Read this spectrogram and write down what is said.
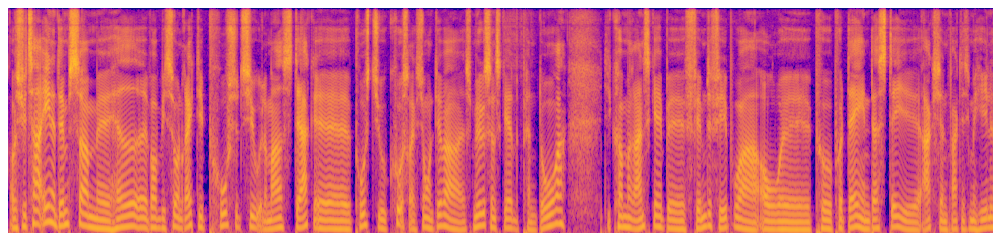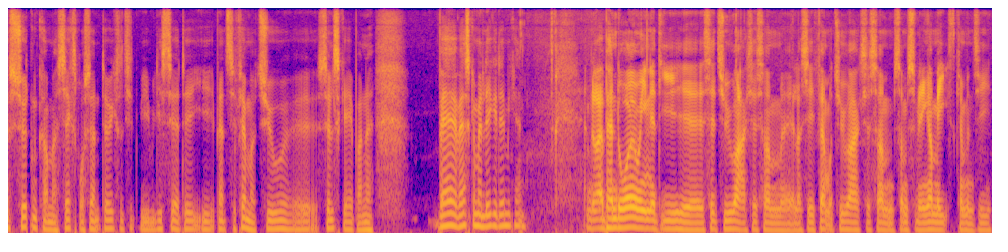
Og hvis vi tager en af dem, som øh, havde, øh, hvor vi så en rigtig positiv eller meget stærk øh, positiv kursreaktion, det var smykkeselskabet Pandora. De kom med regnskab øh, 5. februar, og øh, på, på dagen, der steg øh, aktien faktisk med hele 17,6 procent. Det er jo ikke så tit, vi lige ser det i blandt de 25 øh, selskaberne. Hvad, hvad skal man lægge i det, Michael? Jamen, nu er Pandora jo en af de øh, C20-aktier, som, eller C25-aktier, som, som svinger mest, kan man sige.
